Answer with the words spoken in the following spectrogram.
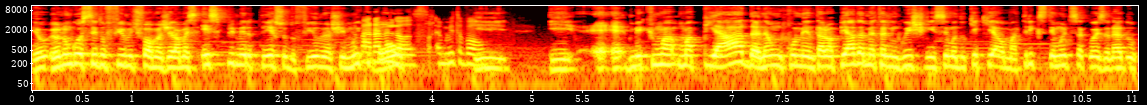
eu, eu não gostei do filme de forma geral, mas esse primeiro terço do filme eu achei muito bom. Maravilhoso. É muito bom. E, e é, é meio que uma, uma piada, né, um comentário, uma piada metalinguística em cima do que, que é o Matrix. Tem muito essa coisa, né? Do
